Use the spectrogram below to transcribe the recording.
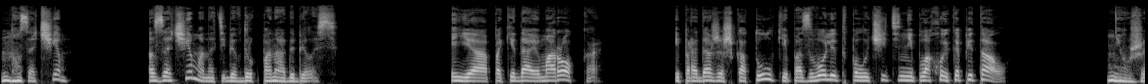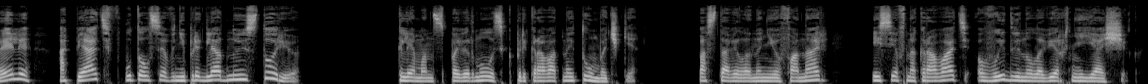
«Но зачем? Зачем она тебе вдруг понадобилась?» «Я покидаю Марокко. И продажа шкатулки позволит получить неплохой капитал. Неужели опять впутался в неприглядную историю? Клеманс повернулась к прикроватной тумбочке, поставила на нее фонарь и, сев на кровать, выдвинула верхний ящик.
